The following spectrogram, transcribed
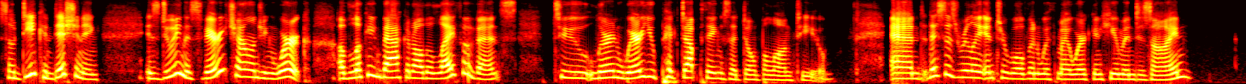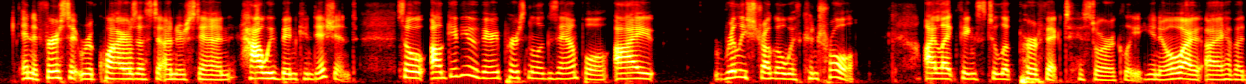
So, deconditioning is doing this very challenging work of looking back at all the life events to learn where you picked up things that don't belong to you. And this is really interwoven with my work in human design. And at first, it requires us to understand how we've been conditioned. So, I'll give you a very personal example. I really struggle with control. I like things to look perfect historically. You know, I, I have a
